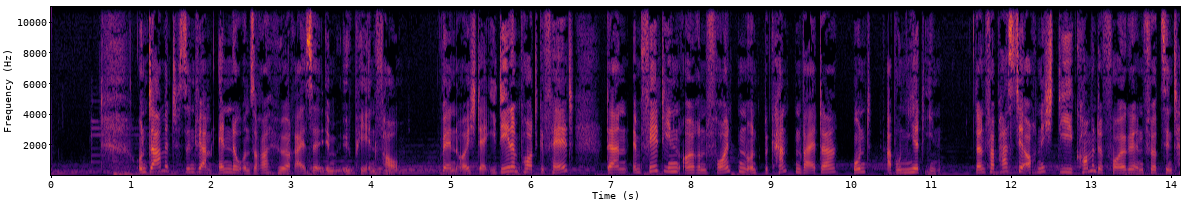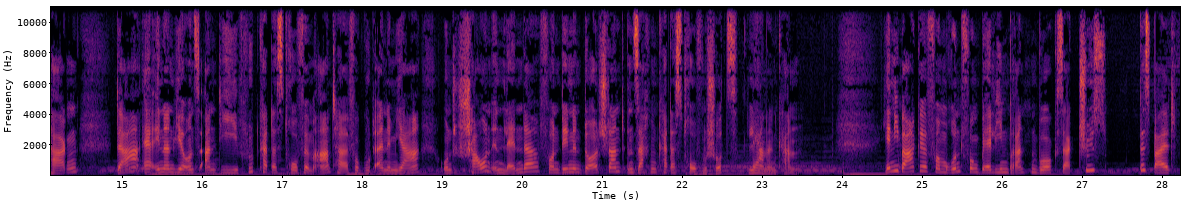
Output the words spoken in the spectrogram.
Und damit sind wir am Ende unserer Hörreise im ÖPNV. Wenn euch der Ideenimport gefällt, dann empfehlt ihn euren Freunden und Bekannten weiter und abonniert ihn. Dann verpasst ihr auch nicht die kommende Folge in 14 Tagen. Da erinnern wir uns an die Flutkatastrophe im Ahrtal vor gut einem Jahr und schauen in Länder, von denen Deutschland in Sachen Katastrophenschutz lernen kann. Jenny Barke vom Rundfunk Berlin-Brandenburg sagt Tschüss, bis bald.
